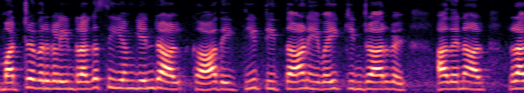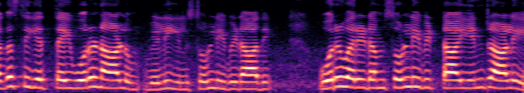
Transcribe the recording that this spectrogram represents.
மற்றவர்களின் ரகசியம் என்றால் காதை தீட்டித்தானே வைக்கின்றார்கள். அதனால் ரகசியத்தை ஒரு நாளும் வெளியில் சொல்லிவிடாதே. ஒருவரிடம் சொல்லிவிட்டாய் என்றாலே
